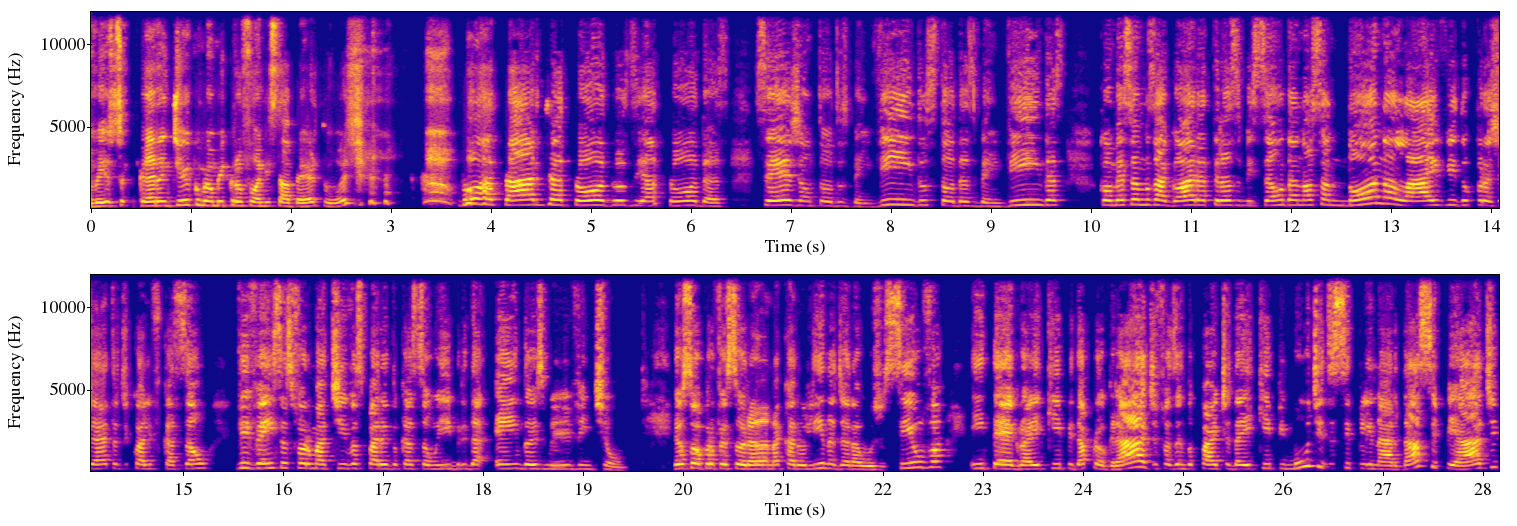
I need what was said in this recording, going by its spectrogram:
Eu venho garantir que o meu microfone está aberto hoje. Boa tarde a todos e a todas. Sejam todos bem-vindos, todas bem-vindas. Começamos agora a transmissão da nossa nona live do projeto de qualificação Vivências Formativas para Educação Híbrida em 2021. Eu sou a professora Ana Carolina de Araújo Silva, integro a equipe da Prograde, fazendo parte da equipe multidisciplinar da CIPIAD,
